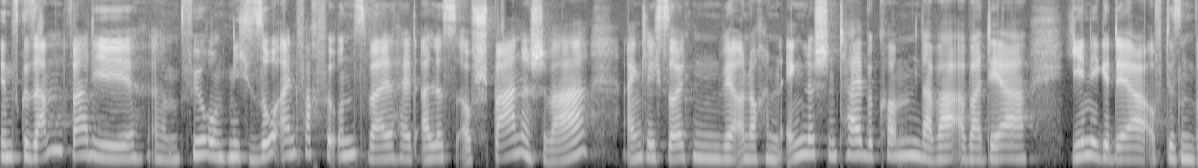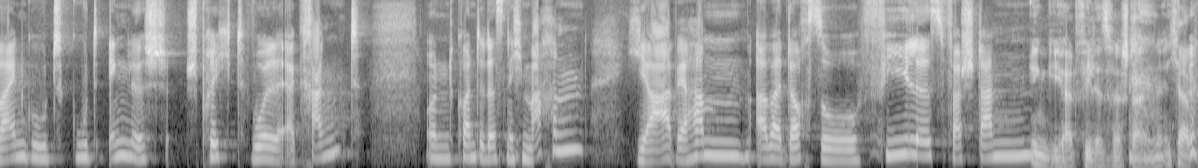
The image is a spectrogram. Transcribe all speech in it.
Insgesamt war die ähm, Führung nicht so einfach für uns, weil halt alles auf Spanisch war. Eigentlich sollten wir auch noch einen englischen Teil bekommen. Da war aber derjenige, der auf diesem Weingut gut Englisch spricht, wohl erkrankt und konnte das nicht machen. Ja, wir haben aber doch so vieles verstanden. Ingi hat vieles verstanden. Ich habe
